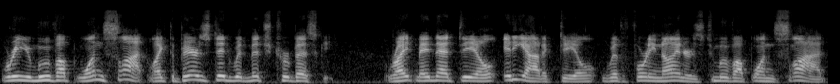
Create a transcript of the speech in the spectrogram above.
where you move up one slot like the Bears did with Mitch Trubisky? Right, made that deal, idiotic deal with the 49ers to move up one slot.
